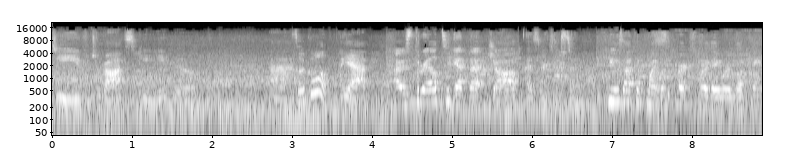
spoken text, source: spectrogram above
Steve Chbosky, who. Um, So cool. Yeah. I was thrilled to get that job as an assistant. He was at the point with Perks where they were looking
